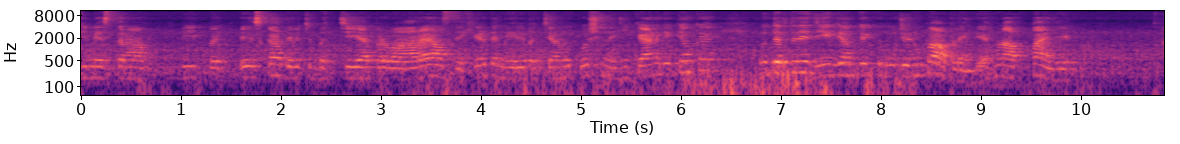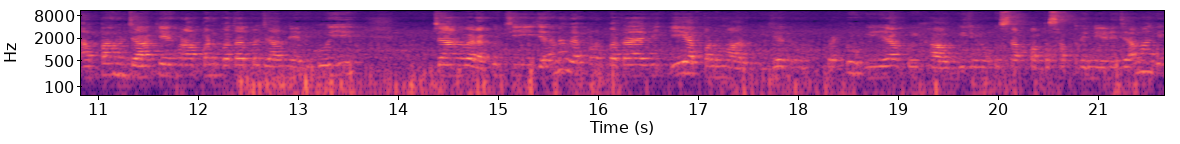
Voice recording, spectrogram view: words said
ਜਿਵੇਂ ਇਸ ਤਰ੍ਹਾਂ ਵੀ ਇਸ ਘਰ ਦੇ ਵਿੱਚ ਬੱਚੇ ਆ, ਪਰਿਵਾਰ ਆ, ਹੱਸਦੇ ਖੇਡਦੇ, ਮੇਰੇ ਬੱਚਿਆਂ ਨੂੰ ਕੁਝ ਨਹੀਂ ਕਹਿਣਗੇ ਕਿਉਂਕਿ ਕੁਦਰਤ ਦੇ ਜੀਵ ਜੰਤੂ ਇੱਕ ਦੂਜੇ ਨੂੰ ਭਾਪ ਲੈਂਦੇ ਆ। ਹੁਣ ਆਪਾਂ ਜੇ, ਆਪਾਂ ਹੁਣ ਜਾ ਕੇ, ਹੁਣ ਆਪਾਂ ਨੂੰ ਪਤਾ, ਆਪਾਂ ਜਾਣਦੇ ਹਾਂ ਵੀ ਕੋਈ ਜਾਨਵਰ ਆ, ਕੋਈ ਚੀਜ਼ ਹੈ ਨਾ ਵੀ ਆਪਾਂ ਨੂੰ ਪਤਾ ਹੈ ਵੀ ਇਹ ਆਪਾਂ ਨੂੰ ਮਾਰੂਗੀ ਜਾਂ ਵੱਟੂਗੀ ਜਾਂ ਕੋਈ ਖਾਊਗੀ, ਜਿਵੇਂ ਕੋਈ ਸੱਪ, ਆਪਾਂ ਸੱਪ ਦੇ ਨੇੜੇ ਜਾਵਾਂਗੇ।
